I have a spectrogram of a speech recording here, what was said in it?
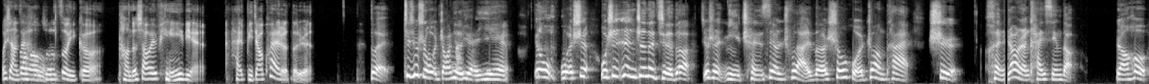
我想在杭州做一个躺着稍微平一点，还比较快乐的人。对，这就是我找你的原因，因为我是我是认真的觉得，就是你呈现出来的生活状态是很让人开心的，然后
